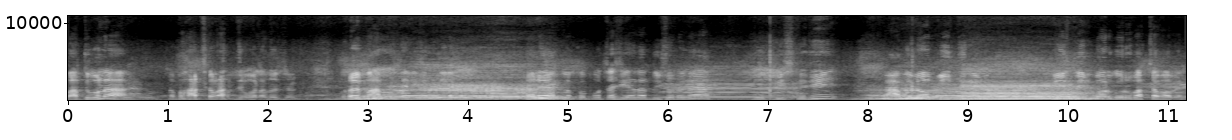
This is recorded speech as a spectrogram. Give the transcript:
বাদ দিব না? না। বাদ দিব না দর্শক। করে। তাহলে এক লক্ষ পঁচাশি হাজার দুশো টাকা দুধ বিশ কেজি দাম হলো বিশ দিন বিশ দিন পর গরু বাচ্চা পাবেন।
